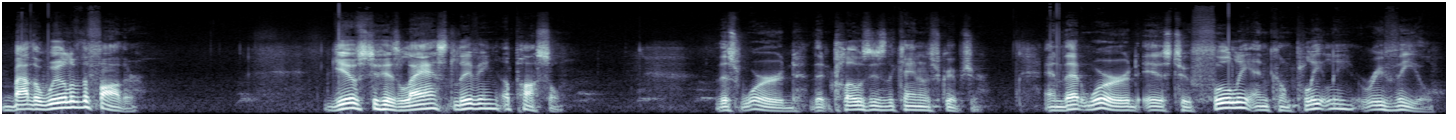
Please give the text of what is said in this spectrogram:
by the will of the Father, gives to his last living apostle this word that closes the canon of Scripture. And that word is to fully and completely reveal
